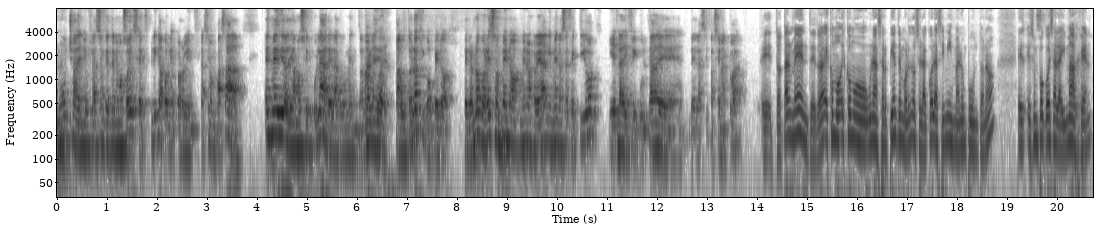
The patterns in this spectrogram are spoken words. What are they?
Mucha de la inflación que tenemos hoy se explica porque, por la inflación pasada. Es medio, digamos, circular el argumento, ¿no? medio tautológico, pero, pero no por eso es menos, menos real y menos efectivo y es la dificultad de, la situación actual. Eh, totalmente, es como, es como una serpiente mordiéndose la cola a sí misma en un punto, ¿no? Es, es un poco esa la imagen.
